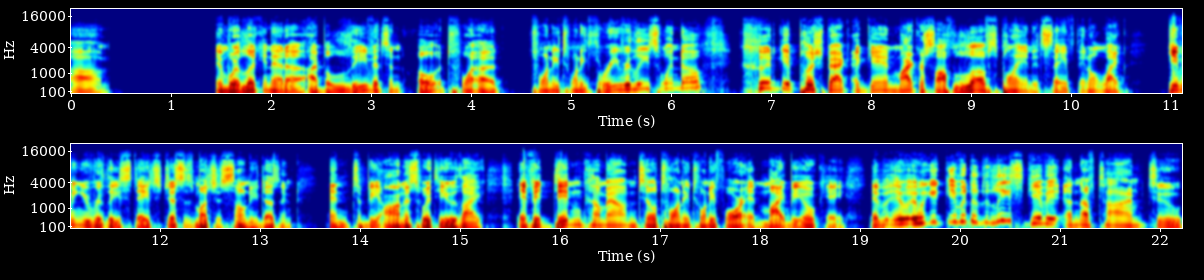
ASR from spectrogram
Um and we're looking at a I believe it's an oh, tw- uh, 2023 release window could get pushed back again. Microsoft loves playing it safe. They don't like giving you release dates just as much as Sony doesn't. And to be honest with you, like if it didn't come out until 2024, it might be okay. If it, it, it would at least give it enough time to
